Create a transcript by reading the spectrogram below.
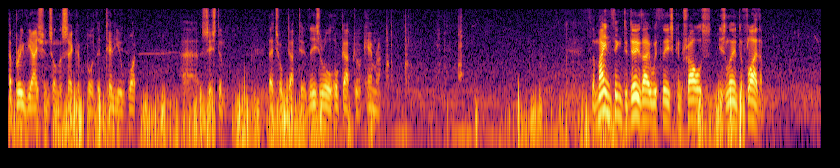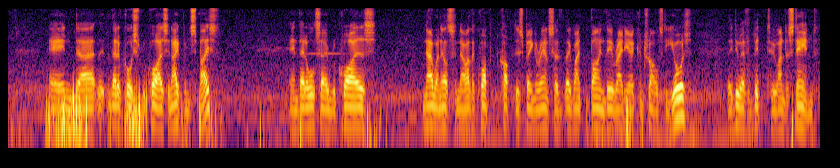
abbreviations on the circuit board that tell you what uh, system that's hooked up to. These are all hooked up to a camera. The main thing to do though with these controls is learn to fly them. And uh, that of course requires an open space and that also requires no one else and no other copters being around so that they won't bind their radio controls to yours. They do have a bit to understand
